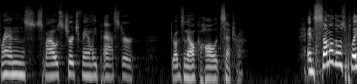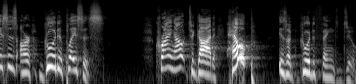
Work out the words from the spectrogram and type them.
friends, spouse, church family, pastor, drugs and alcohol, etc. And some of those places are good places. Crying out to God, help, is a good thing to do.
